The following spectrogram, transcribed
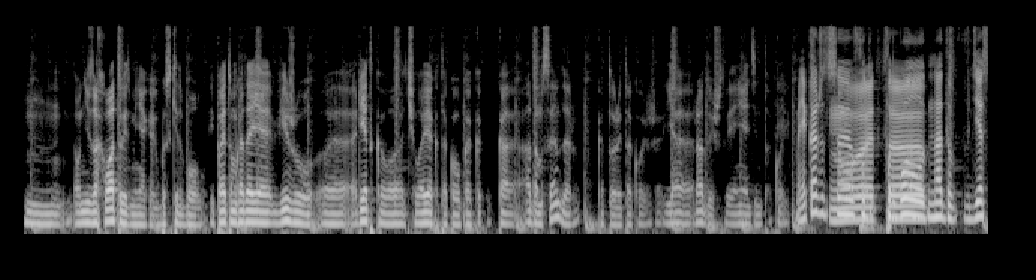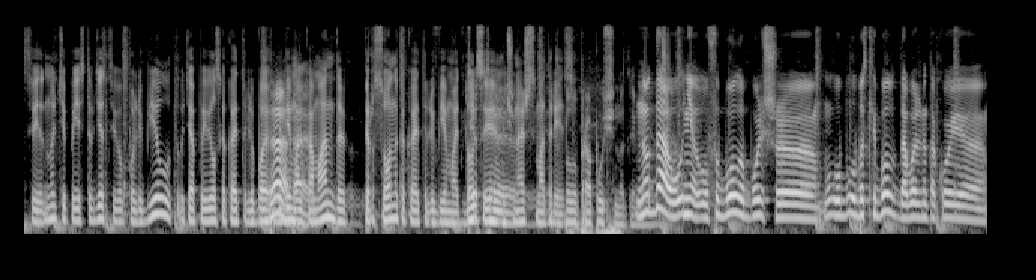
он не захватывает меня как баскетбол. И поэтому, когда я вижу э, редкого человека такого, как, как Адам Сэндлер, который такой же, я радуюсь, что я не один такой. Мне кажется, ну, фут, это... футбол надо в детстве, ну, типа, если ты в детстве его полюбил, у тебя появилась какая-то люба... да, любимая да. команда, персона какая-то любимая, в то ты начинаешь смотреть. Это было пропущено для ну, меня. Ну да, у, не, у футбола больше... У, у баскетбола довольно такой... Э,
